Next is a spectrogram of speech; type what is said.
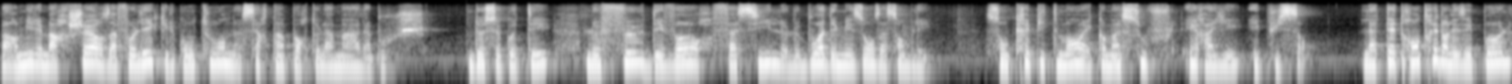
Parmi les marcheurs affolés qu'il contourne, certains portent la main à la bouche. De ce côté, le feu dévore facile le bois des maisons assemblées. Son crépitement est comme un souffle éraillé et puissant. La tête rentrée dans les épaules,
